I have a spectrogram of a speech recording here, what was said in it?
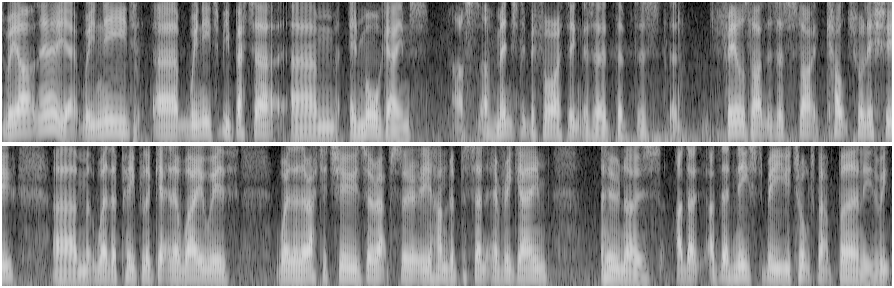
We aren't there yet. We need uh, we need to be better um, in more games. I've, I've, mentioned it before. I think there's a there's a, feels like there's a slight cultural issue, um, whether people are getting away with, whether their attitudes are absolutely 100% every game. Who knows? I don't. There needs to be. You talked about Burnley. We,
